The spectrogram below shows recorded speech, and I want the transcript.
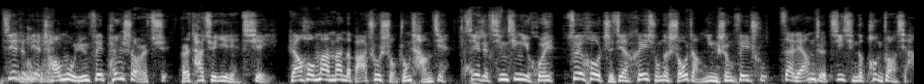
接着便朝慕云飞喷射而去，而他却一脸惬意，然后慢慢的拔出手中长剑，接着轻轻一挥，最后只见黑熊的手掌应声飞出，在两者激情的碰撞下，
